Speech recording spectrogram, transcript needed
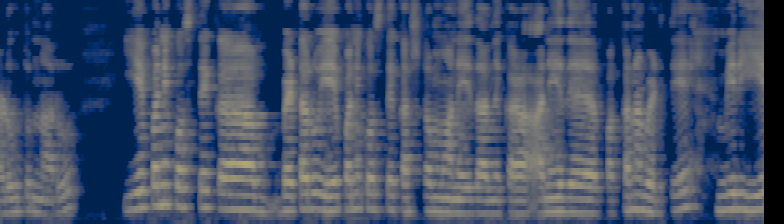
అడుగుతున్నారు. ఏ పనికి వస్తే క బెటరు ఏ పనికి వస్తే కష్టము అనేదాన్ని అనేది పక్కన పెడితే మీరు ఏ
